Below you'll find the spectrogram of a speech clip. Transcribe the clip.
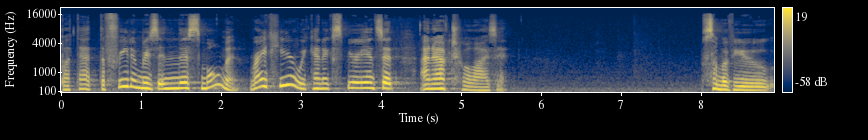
but that the freedom is in this moment. Right here, we can experience it and actualize it. Some of you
